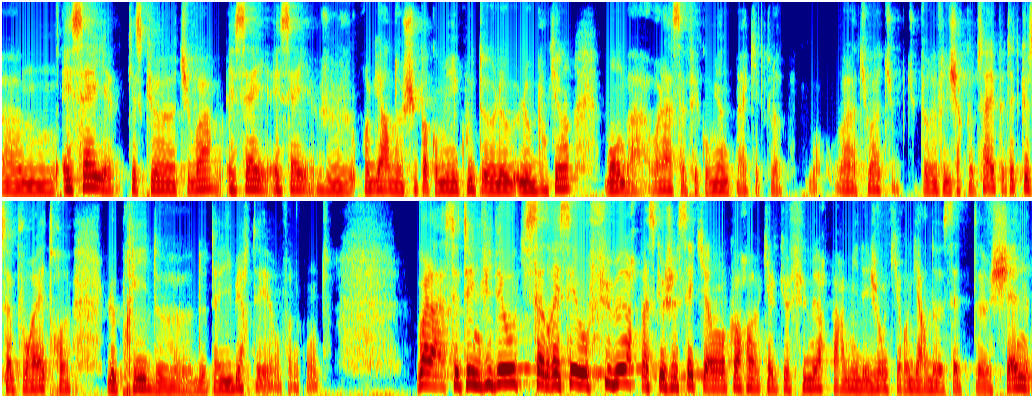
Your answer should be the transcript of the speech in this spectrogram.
Euh, essaye, qu'est-ce que tu vois? Essaye, essaye. Je, regarde, je sais pas combien écoute le, le, bouquin. Bon, bah voilà, ça fait combien de paquets de clopes? Bon, voilà, tu vois, tu, peux réfléchir comme ça et peut-être que ça pourrait être le prix de ta liberté, en fin de compte. Voilà, c'était une vidéo qui s'adressait aux fumeurs parce que je sais qu'il y a encore euh, quelques fumeurs parmi les gens qui regardent cette euh, chaîne.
